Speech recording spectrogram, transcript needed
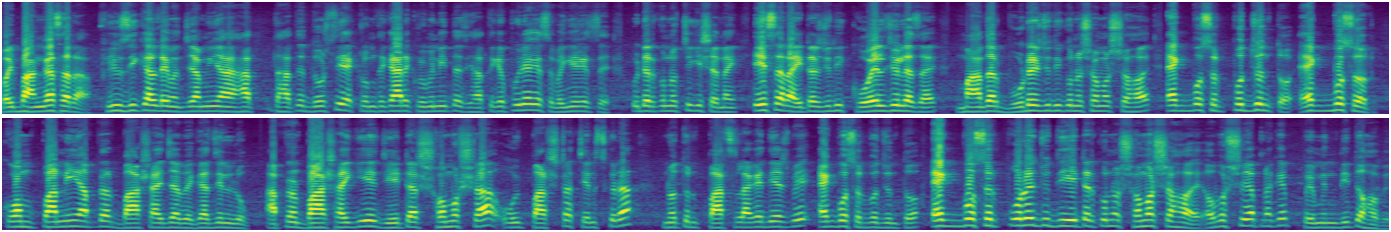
বা ভাঙ্গা ছাড়া ফিজিক্যাল ড্যামেজ যে আমি হাত, হাতে ধরছি, এক রুম থেকে আরেক রুমে নিতেছি, হাত থেকে পুড়ে গেছে, ভেঙে গেছে, ওইটার কোনো চিকিৎসা নাই। এছাড়া এটার যদি কোয়েল জ্বলে যায়, মাদার বোর্ডের যদি কোনো সমস্যা হয়, এক বছর পর্যন্ত, এক বছর কোম্পানি আপনার বাসায় যাবে, গাজির লোক। আপনার বাসায় গিয়ে যেটার সমস্যা, ওই পার্টসটা চেঞ্জ করা নতুন পার্টস লাগাই দিয়ে আসবে এক বছর পর্যন্ত। এক বছর পরে যদি এটার কোনো সমস্যা হয়, অবশ্যই আপনাকে পেমেন্ট দিতে হবে।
